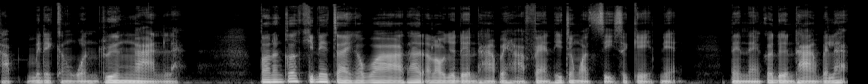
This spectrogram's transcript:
ครับ ไม่ได้กังวลเรื่องงานแหละ ตอนนั้นก็คิดในใจครับว่าถ้าเราจะเดินทางไปหาแฟนที่จังหวัดศรีสะเกดเนี่ยไหนๆก็เดินทางไปแล้ว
